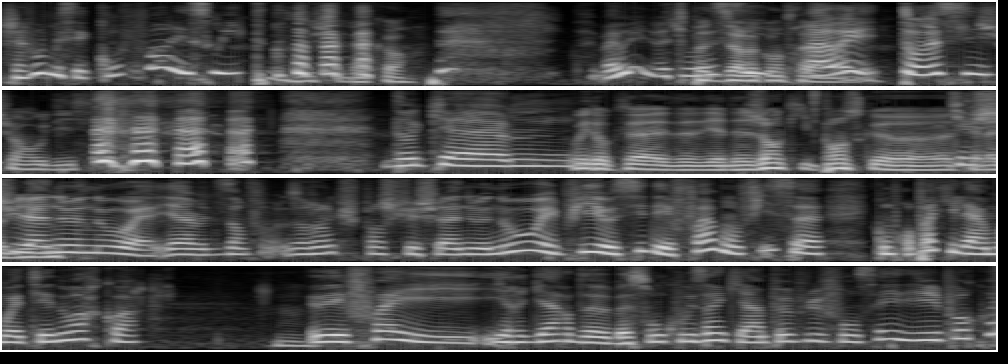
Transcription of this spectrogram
j'avoue, mais c'est confort les. Oui, je suis d'accord. Bah oui, bah, peux toi pas te aussi. dire le contraire. Ah oui, toi Je aussi. suis en hoodie. Donc, euh, Oui, donc euh, il y a des gens qui pensent que, que je suis la nounou. ouais. Il y a des, enfants, des gens que je pense que je suis la nounou. Et puis aussi, des fois, mon fils euh, comprend pas qu'il est à moitié noir, quoi. Hmm. Et des fois, il, il regarde bah, son cousin qui est un peu plus foncé. Il dit Mais pourquoi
